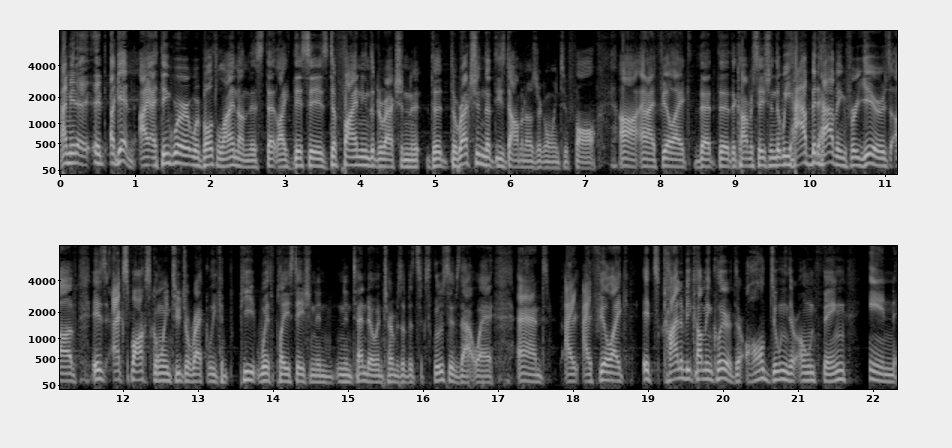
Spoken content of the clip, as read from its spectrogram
I mean, it, it, again, I, I, think we're we're both aligned on this. That like this is defining the direction, the direction that these dominoes are going to fall. Uh, and I feel like that the the conversation that we have been having for years of is Xbox going to directly compete with PlayStation and Nintendo in terms of its exclusives that way. And I I feel like it's kind of becoming clear they're all doing their own thing in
